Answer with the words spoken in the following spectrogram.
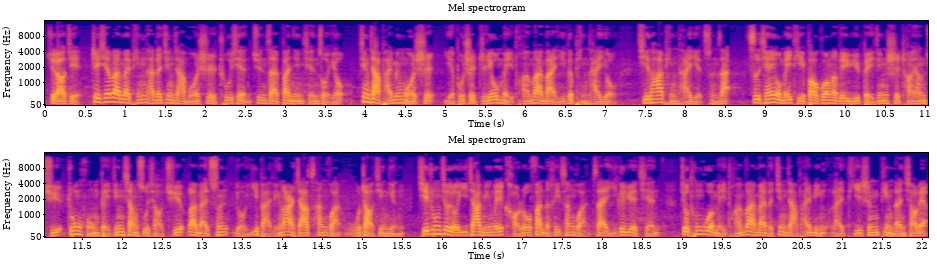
据了解，这些外卖平台的竞价模式出现均在半年前左右。竞价排名模式也不是只有美团外卖一个平台有，其他平台也存在。此前有媒体曝光了位于北京市朝阳区中红北京像素小区外卖村有一百零二家餐馆无照经营，其中就有一家名为“烤肉饭”的黑餐馆，在一个月前就通过美团外卖的竞价排名来提升订单销量。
